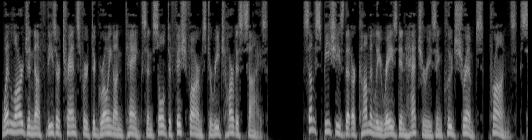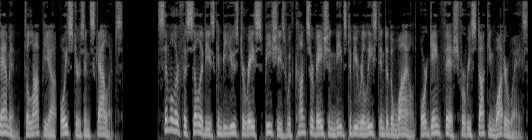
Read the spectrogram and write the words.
When large enough these are transferred to growing on tanks and sold to fish farms to reach harvest size. Some species that are commonly raised in hatcheries include shrimps, prawns, salmon, tilapia, oysters and scallops. Similar facilities can be used to raise species with conservation needs to be released into the wild, or game fish for restocking waterways.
